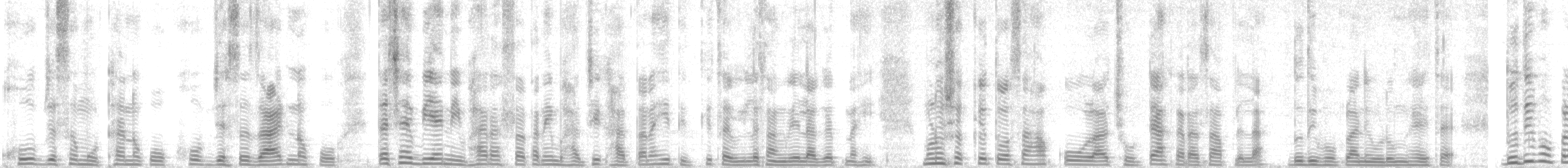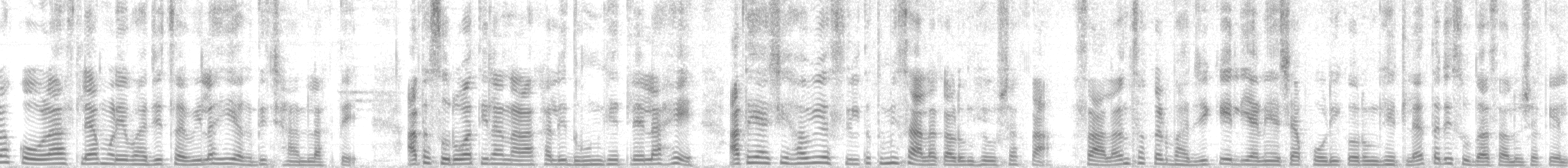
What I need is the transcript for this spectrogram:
खूप जसं मोठा नको खूप जसं जाड नको त्याच्या बिया निभार असतात आणि भाजी खातानाही तितकी चवीला चांगली लागत नाही. म्हणून शक्यतो असा हा कोवळा छोट्या आकाराचा आपल्याला दुधी भोपळा निवडून घ्यायचा आहे. दुधी भोपळा कोवळा असल्यामुळे भाजी चवीलाही अगदी छान लागते. आता सुरुवातीला नळाखाली धुवून घेतलेला आहे. आता याची हवी असतील तर तुम्ही सालं काढून घेऊ शकता. सालांसकट भाजी केली आणि याच्या फोडी करून घेतल्या तरी सुद्धा चालू शकेल.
